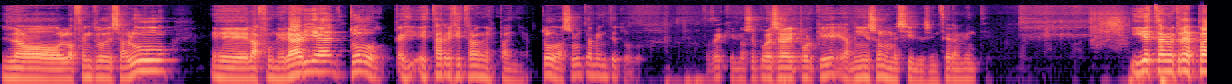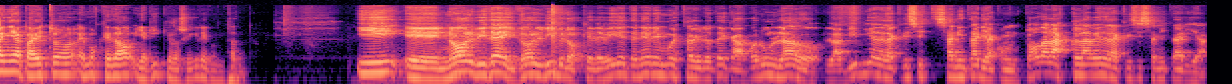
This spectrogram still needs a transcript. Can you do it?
los, centros de salud, eh, la funeraria, todo está registrado en España. Todo, absolutamente todo. Entonces, que no se puede saber por qué, a mí eso no me sirve, sinceramente. Y esta es nuestra España, para esto hemos quedado, y aquí que lo seguiré contando. Y eh, no olvidéis dos libros que debéis de tener en vuestra biblioteca. Por un lado, la Biblia de la crisis sanitaria con todas las claves de la crisis sanitaria.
